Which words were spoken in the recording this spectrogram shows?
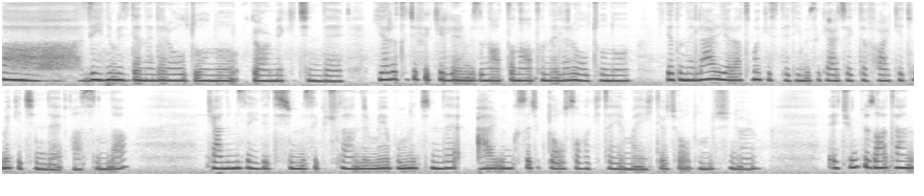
ah, zihnimizde neler olduğunu görmek için de, yaratıcı fikirlerimizin alttan alta neler olduğunu ya da neler yaratmak istediğimizi gerçekte fark etmek için de aslında kendimize iletişimimizi güçlendirmeye bunun için de her gün kısacık da olsa vakit ayırmaya ihtiyaç olduğunu düşünüyorum. E çünkü zaten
